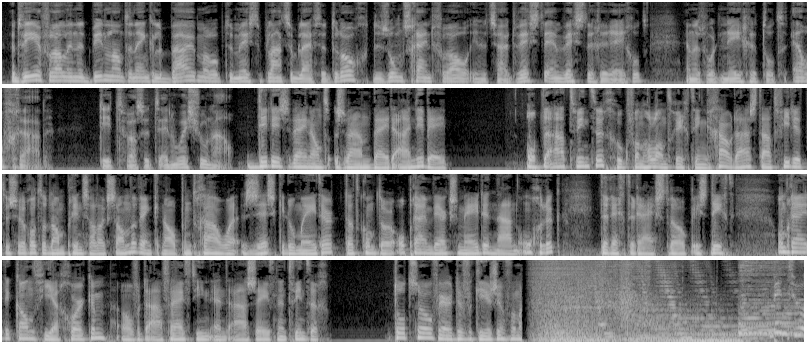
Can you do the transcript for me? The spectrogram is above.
Het weer, vooral in het binnenland een enkele bui, maar op de meeste plaatsen blijft het droog. De zon schijnt vooral in het zuidwesten en westen geregeld en het wordt 9 tot 11 graden. Dit was het NOS Journaal. Dit is Wijnand Zwaan bij de ANWB. Op de A20, hoek van Holland richting Gouda, staat file tussen Rotterdam Prins Alexander en knooppunt Gouwen 6 kilometer. Dat komt door opruimwerkzaamheden na een ongeluk. De rechte rijstrook is dicht. Omrijden kan via Gorkum over de A15 en de A27. Tot zover de verkeersinformatie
